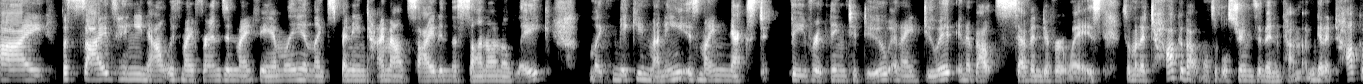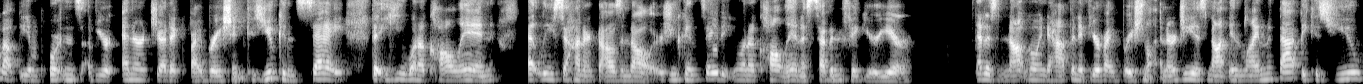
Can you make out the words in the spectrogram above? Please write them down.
I, besides hanging out with my friends and my family and like spending time outside in the sun on a lake, like making money is my next favorite thing to do. And I do it in about seven different ways. So I'm going to talk about multiple streams of income. I'm going to talk about the importance of your energetic vibration because you can say that you want to call in at least $100,000. You can say that you want to call in a seven figure year that is not going to happen if your vibrational energy is not in line with that because you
